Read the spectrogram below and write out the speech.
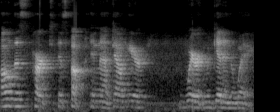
all this part is up and not down here where it would get in the way.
